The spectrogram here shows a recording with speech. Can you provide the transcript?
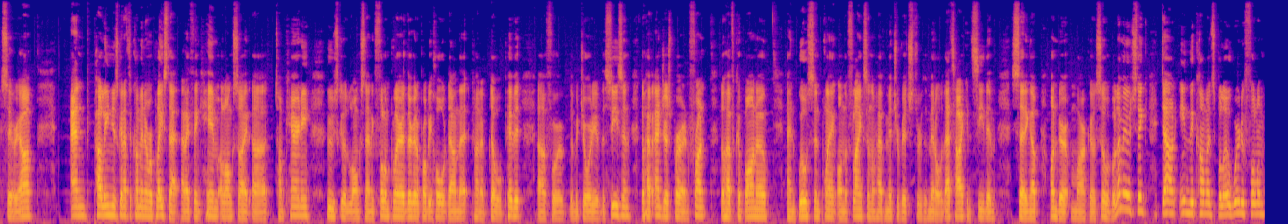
Serie A and Palhinha's going to have to come in and replace that. And I think him alongside uh, Tom Cairney, who's a long-standing Fulham player, they're going to probably hold down that kind of double pivot uh, for the majority of the season. They'll have Andreas Pereira in front. They'll have Kebano and Wilson playing on the flanks, and they'll have Mitrovic through the middle. That's how I can see them setting up under Marco Silva. But let me know what you think down in the comments below. Where do Fulham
